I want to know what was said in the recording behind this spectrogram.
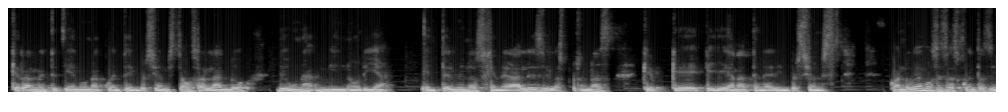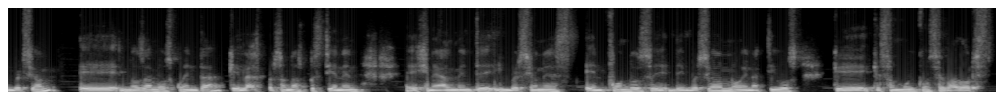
que realmente tienen una cuenta de inversión, estamos hablando de una minoría en términos generales de las personas que, que, llegan a tener inversiones. Cuando vemos esas cuentas de inversión, eh, nos damos cuenta que las personas pues tienen eh, generalmente inversiones en fondos de, inversión o en activos que, que, son muy conservadores.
